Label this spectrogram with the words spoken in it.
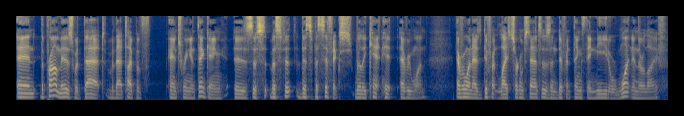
And the problem is with that, with that type of answering and thinking, is the, the specifics really can't hit everyone. Everyone has different life circumstances and different things they need or want in their life,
